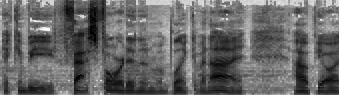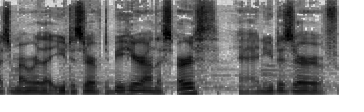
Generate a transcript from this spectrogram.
it can be fast forwarded in a blink of an eye. I hope you always remember that you deserve to be here on this earth and you deserve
